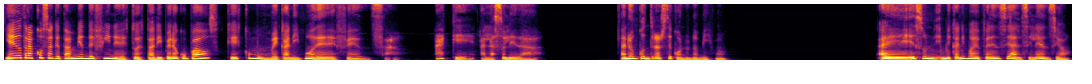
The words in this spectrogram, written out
Y hay otra cosa que también define esto de estar hiperocupados, que es como un mecanismo de defensa. ¿A qué? A la soledad. A no encontrarse con uno mismo. Eh, es un mecanismo de defensa al silencio.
